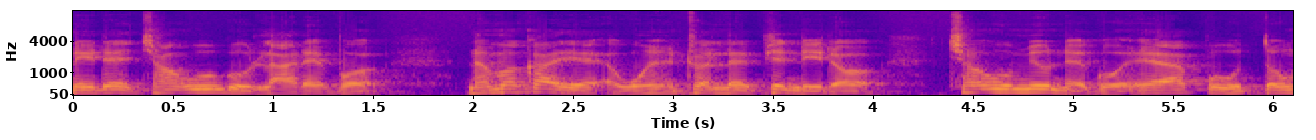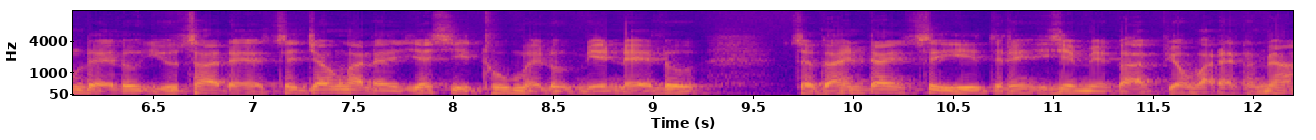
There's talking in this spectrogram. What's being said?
နေတဲ့6ဦးကိုလာတယ်ပေါ့ နမခရဲ့အဝင်အထွက်လည်းဖြစ်နေတော့6ဦးမြို့နယ်ကိုအင်အားပိုသုံးတယ်လို့ယူဆတယ်စစ်ကြောင်းကလည်းရက်ရှိထိုးမယ်လို့မြင်တယ်လို့စကိုင်းတိုင်းစစ်ရေးသတင်းအရင်းမြစ်ကပြောပါတယ်ခင်ဗျာ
